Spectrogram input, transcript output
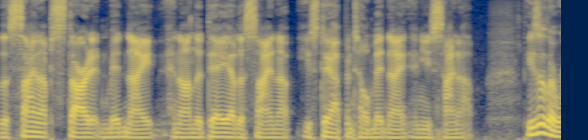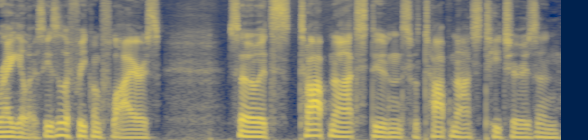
the sign-ups start at midnight. And on the day of the sign up, you stay up until midnight and you sign up. These are the regulars, these are the frequent flyers. So it's top notch students with top notch teachers. And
